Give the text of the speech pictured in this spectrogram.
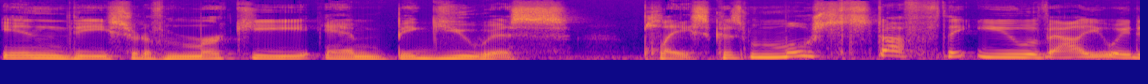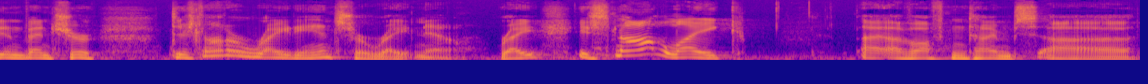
in the sort of murky, ambiguous place because most stuff that you evaluate in venture, there's not a right answer right now, right? It's not like I've oftentimes uh,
